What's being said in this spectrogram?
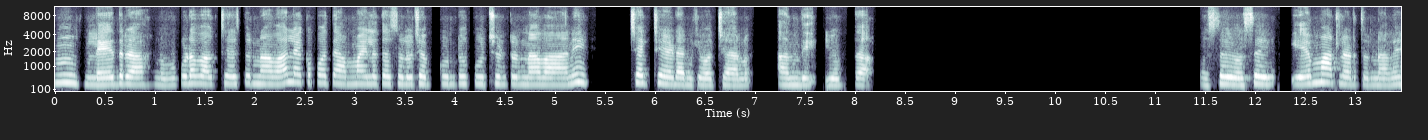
హ్మ్. లేదురా! నువ్వు కూడా వర్క్ చేస్తున్నావా? లేకపోతే అమ్మాయిలతో సులువు చెప్పుకుంటూ కూర్చుంటున్నావా అని చెక్ చేయడానికి వచ్చాను అంది యుక్త. వస్తాయి వస్తాయి ఏం మాట్లాడుతున్నావే?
